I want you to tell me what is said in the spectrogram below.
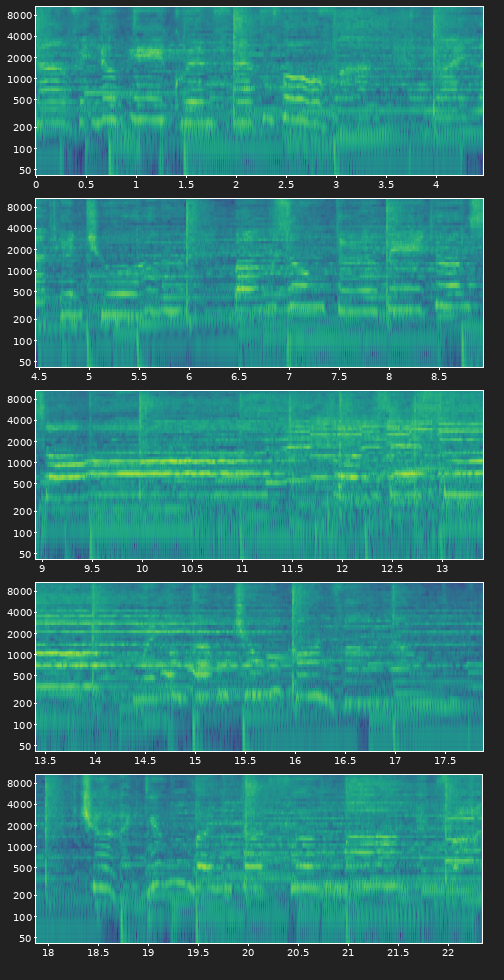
là vị lương y quyền phép vô vàn. Ngài là thiên chúa bao dung từ bi thương xót. Chúng con vào lòng. Chưa lành những bệnh tật phương mang và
